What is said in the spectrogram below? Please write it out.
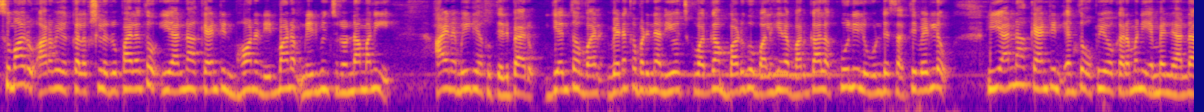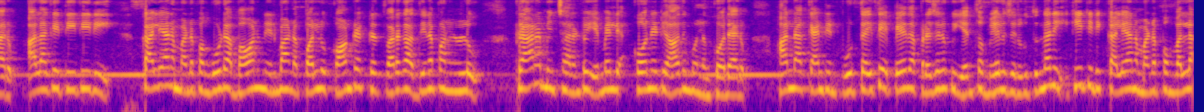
సుమారు అరవై ఒక్క లక్షల రూపాయలతో ఈ అన్న క్యాంటీన్ భవన నిర్మాణం నిర్మించనున్నామని ఆయన మీడియాకు తెలిపారు. ఎంతో వెన- నియోజకవర్గం బడుగు బలహీన వర్గాల కూలీలు ఉండే సత్యవేడులో ఈ అన్నా క్యాంటీన్ ఎంతో ఉపయోగకరమని ఎమ్మెల్యే అన్నారు. అలాగే టీటీడీ కళ్యాణ మండపం కూడా భవన నిర్మాణ పనులు కాంట్రాక్టర్ త్వరగా దినపనులు ప్రారంభించాలంటూ ఎమ్మెల్యే కోనేటి ఆదిమూలం కోరారు. అన్నా క్యాంటీన్ పూర్తయితే పేద ప్రజలకు ఎంతో మేలు జరుగుతుందని టీటీడీ కళ్యాణ మండపం వల్ల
